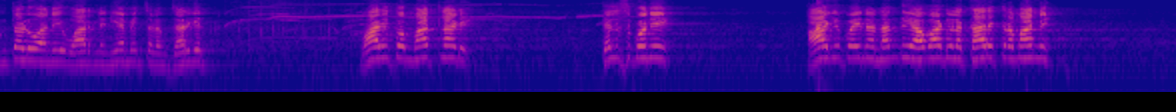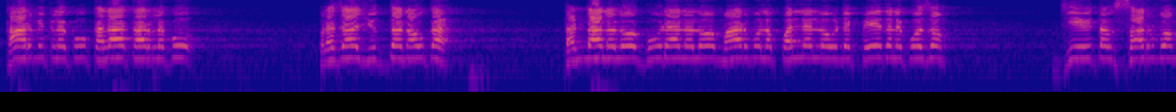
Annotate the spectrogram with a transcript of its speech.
ఉంటాడు అని వారిని నియమించడం జరిగింది. వారితో మాట్లాడి తెలుసుకొని ఆగిపోయిన నంది అవార్డుల కార్యక్రమాన్ని కార్మికులకు కళాకారులకు ప్రజా యుద్ధ నౌక తండాలలో గూడాలలో మారుమూల పల్లెల్లో ఉండే పేదల కోసం జీవితం సర్వం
